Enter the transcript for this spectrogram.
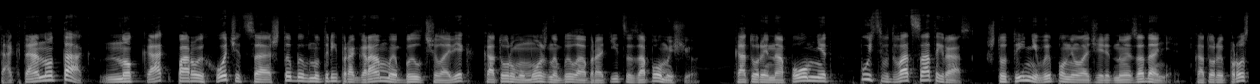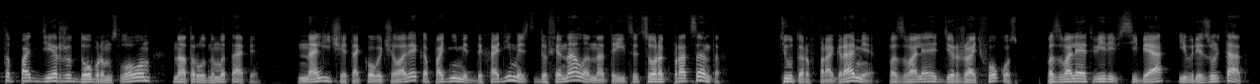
Так-то оно так, но как порой хочется, чтобы внутри программы был человек, к которому можно было обратиться за помощью, который напомнит, пусть в двадцатый раз, что ты не выполнил очередное задание, который просто поддержит добрым словом на трудном этапе. Наличие такого человека поднимет доходимость до финала на 30-40%. Тютер в программе позволяет держать фокус, позволяет верить в себя и в результат,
